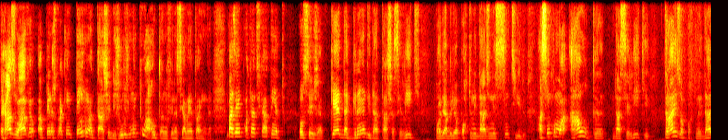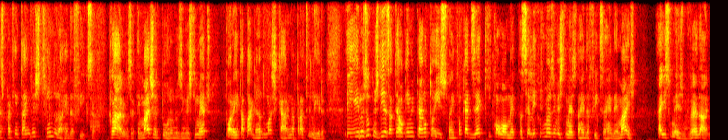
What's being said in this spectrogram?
é razoável apenas para quem tem uma taxa de juros muito alta no financiamento ainda. Mas é importante ficar atento. Ou seja, queda grande da taxa Selic pode abrir oportunidade nesse sentido. Assim como a alta da Selic traz oportunidades para quem está investindo na renda fixa. Claro, você tem mais retorno nos investimentos, porém está pagando mais caro na prateleira. E nos últimos dias até alguém me perguntou isso, né? Então quer dizer que com o aumento da Selic os meus investimentos na renda fixa rendem mais? É isso mesmo, verdade.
